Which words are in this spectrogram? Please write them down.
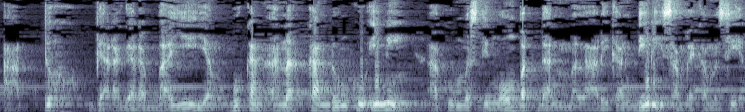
Aduh, gara-gara bayi yang bukan anak kandungku ini, aku mesti ngumpet dan melarikan diri sampai ke Mesir.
